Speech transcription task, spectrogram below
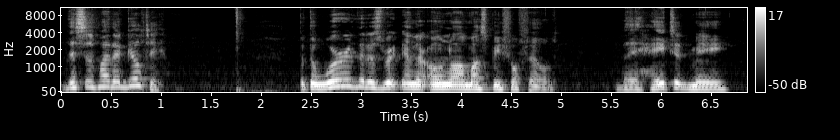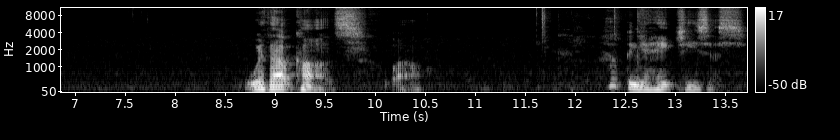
This is why they're guilty. But the word that is written in their own law must be fulfilled. They hated me without cause. Wow. How can you hate Jesus?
